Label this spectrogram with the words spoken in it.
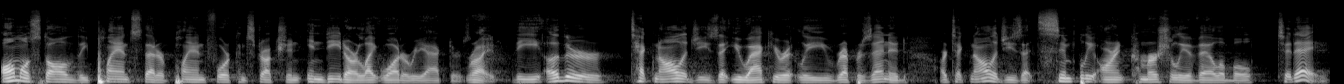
almost all the plants that are planned for construction indeed are light water reactors. Right. The other technologies that you accurately represented are technologies that simply aren't commercially available today.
